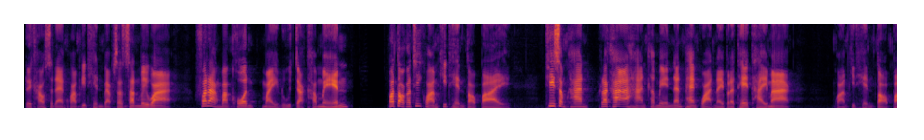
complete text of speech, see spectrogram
โดยเขาแสดงความคิดเห็นแบบสั้นๆ ไว้ว่า ฝรั่งบางคนไม่รู้จักเขมร มาต่อกันที่ความคิดเห็นต่อไป ที่สำคัญราคาอาหารเขมรนั้นแพงกว่าในประเทศไทยมาก ความคิดเห็นต่อไป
